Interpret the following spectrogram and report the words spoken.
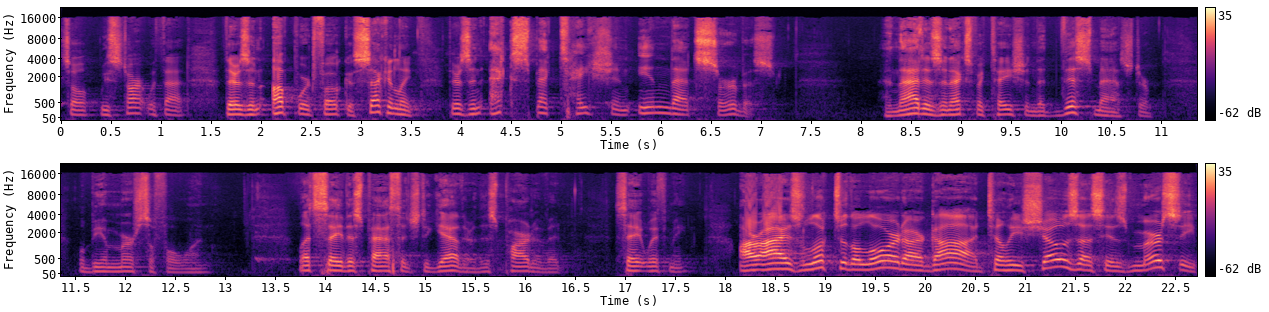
So we start with that. There's an upward focus. Secondly, there's an expectation in that service. And that is an expectation that this master will be a merciful one. Let's say this passage together, this part of it. Say it with me. Our eyes look to the Lord our God till he shows us his mercy.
